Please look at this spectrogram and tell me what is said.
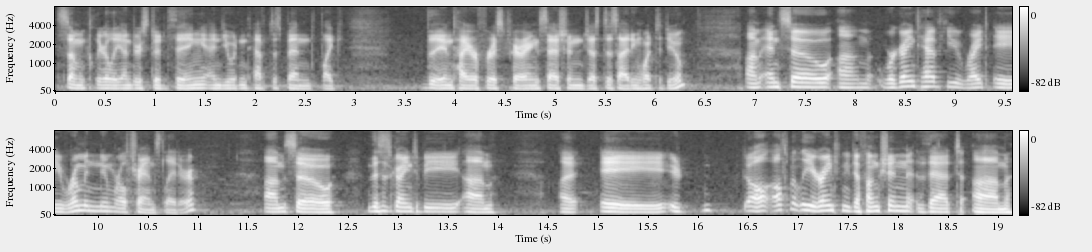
some clearly understood thing, and you wouldn't have to spend like the entire first pairing session just deciding what to do. Um, and so um, we're going to have you write a Roman numeral translator. Um, so this is going to be um, a, a ultimately you're going to need a function that um,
